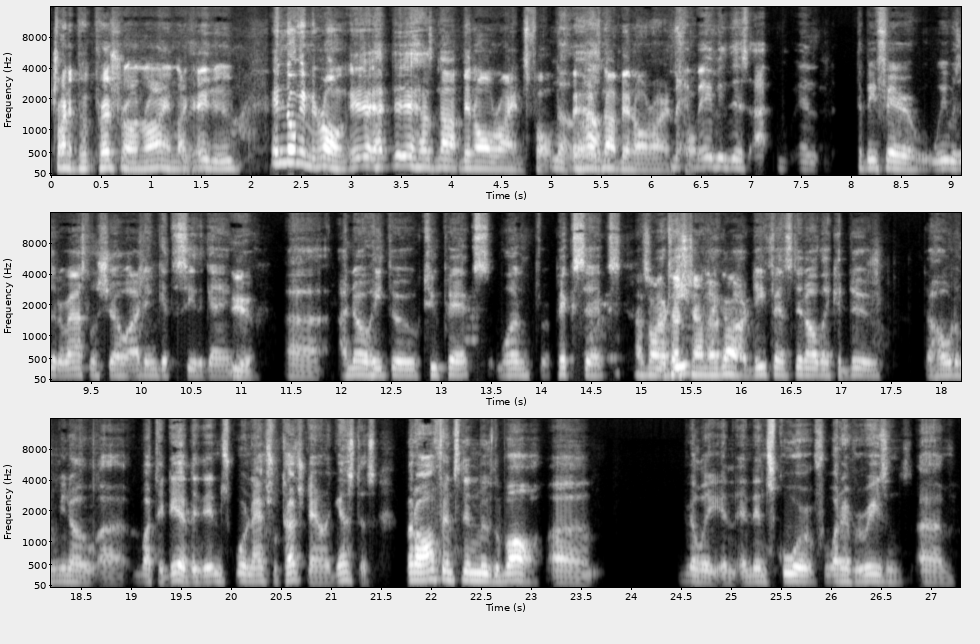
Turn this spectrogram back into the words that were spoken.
trying to put pressure on Ryan. Like, hey, dude. And don't get me wrong, it, it has not been all Ryan's fault. No, it has well, not been all Ryan's Ma- fault. Maybe this. I, and to be fair, we was at a wrestling show. I didn't get to see the game. Yeah, Uh, I know he threw two picks, one for pick six. that's the only Our de- touchdown they our- got. Our defense did all they could do to hold them. You know uh, what they did. They didn't score an actual touchdown against us, but our offense didn't move the ball um, really, and, and didn't score for whatever reasons. Um,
